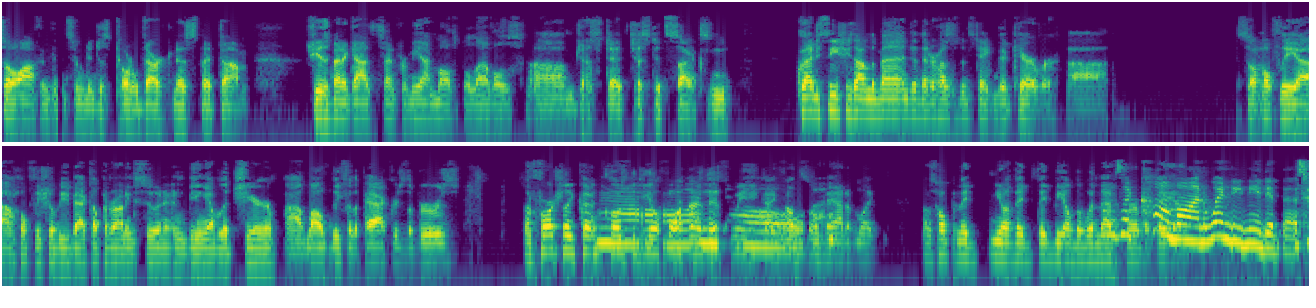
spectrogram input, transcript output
so often consumed in just total darkness that um, she has been a godsend for me on multiple levels. Um, just it just it sucks, and glad to see she's on the mend and that her husband's taking good care of her. Uh, so hopefully, uh, hopefully she'll be back up and running soon and being able to cheer uh, loudly for the Packers. The Brewers, unfortunately, couldn't close the deal for her this week. I felt so bad. I'm like, I was hoping they'd, you know, they'd they'd be able to win that. I was like, come on, Wendy needed this.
